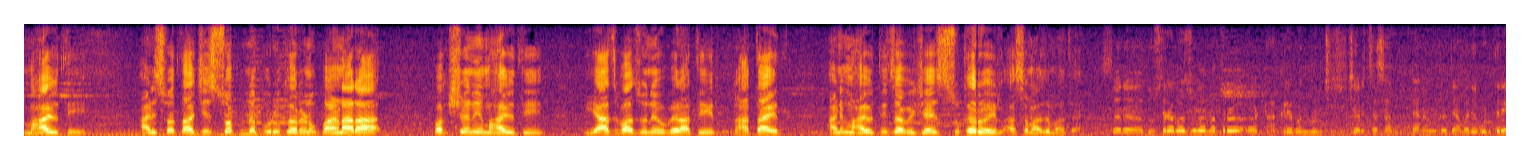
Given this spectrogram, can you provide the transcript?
महायुती आणि स्वतःची स्वप्न पुरू करून पाहणारा पक्ष आणि महायुती याच बाजूने उभे राहतील राहत आहेत आणि महायुतीचा विजय सुकर होईल असं माझं मत आहे. सर दुसऱ्या बाजूला मात्र ठाकरे बंधूंची जी चर्चा सातत्यानं होतं त्यामध्ये कुठेतरी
